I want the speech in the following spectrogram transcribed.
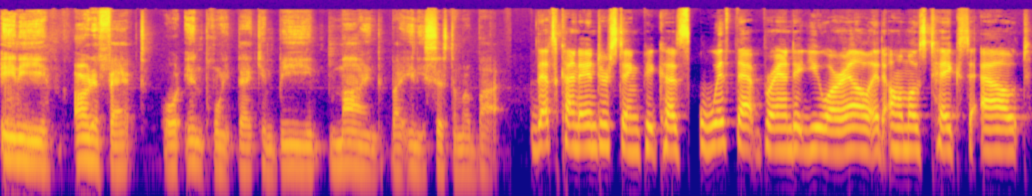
any artifact or endpoint that can be mined by any system or bot. That's kind of interesting because with that branded URL, it almost takes out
